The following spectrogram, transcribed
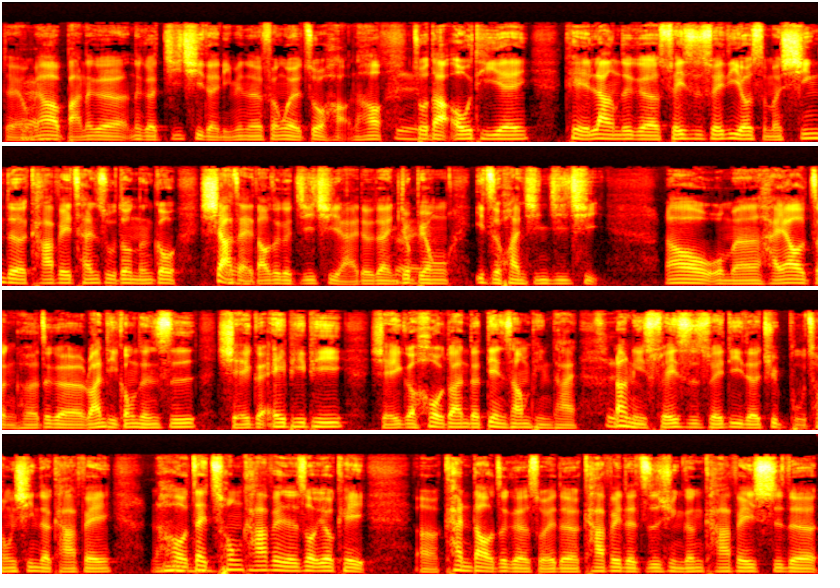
对，我们要把那个那个机器的里面的分位做好，然后做到 OTA，可以让这个随时随地有什么新的咖啡参数都能够下载到这个机器来，对不对？你就不用一直换新机器。然后我们还要整合这个软体工程师，写一个 A P P，写一个后端的电商平台，让你随时随地的去补充新的咖啡，然后在冲咖啡的时候又可以呃看到这个所谓的咖啡的资讯跟咖啡师的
